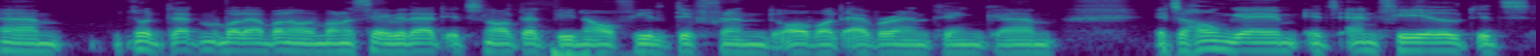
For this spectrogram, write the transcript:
Um, so that what I want to say with that, it's not that we now feel different or whatever and think um, it's a home game, it's Anfield, it's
